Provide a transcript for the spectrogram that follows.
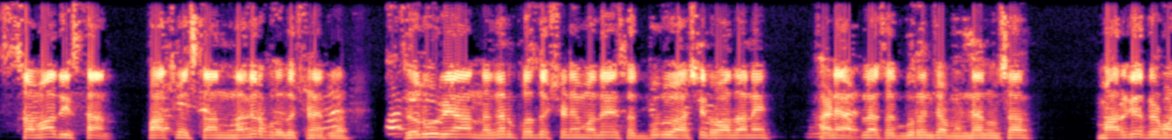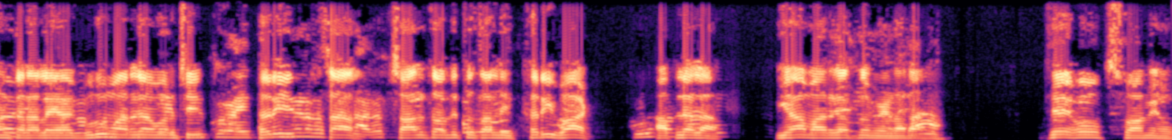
समाधी स्थान पाचवं स्थान नगर प्रदक्षिणेतलं. जरूर या नगर प्रदक्षिणेमध्ये सद्गुरू आशीर्वादाने आणि आपल्या सद्गुरूंच्या म्हणण्यानुसार मार्गक्रमण करायला या गुरु मार्गावरची खरी चाल चाल चालित चालली खरी वाट आपल्याला या मार्गातून मिळणार आहे. जय हो स्वामी हो.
